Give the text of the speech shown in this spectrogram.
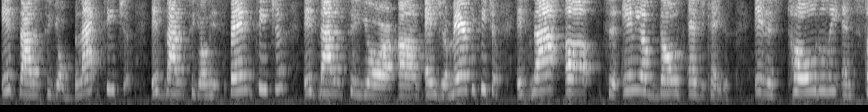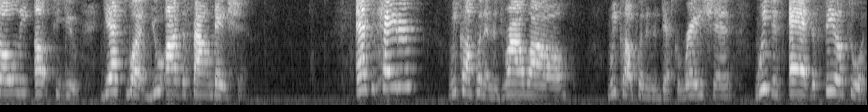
It's not up to your black teacher. It's not up to your Hispanic teacher. It's not up to your um, Asian American teacher. It's not up to any of those educators. It is totally and solely up to you. Guess what? You are the foundation. Educators, we come put in the drywall, we come put in the decorations, we just add the feel to it.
